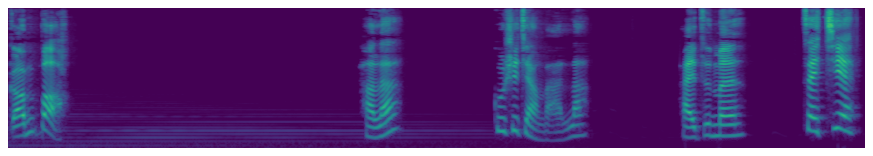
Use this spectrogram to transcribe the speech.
干吧。好了，故事讲完了，孩子们，再见。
